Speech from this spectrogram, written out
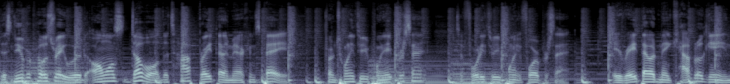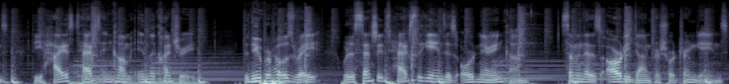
This new proposed rate would almost double the top rate that Americans pay, from 23.8% to 43.4%, a rate that would make capital gains the highest tax income in the country. The new proposed rate would essentially tax the gains as ordinary income, something that is already done for short term gains,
